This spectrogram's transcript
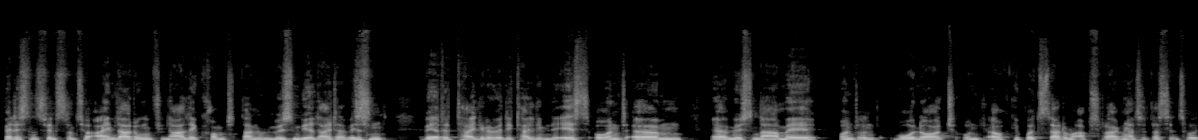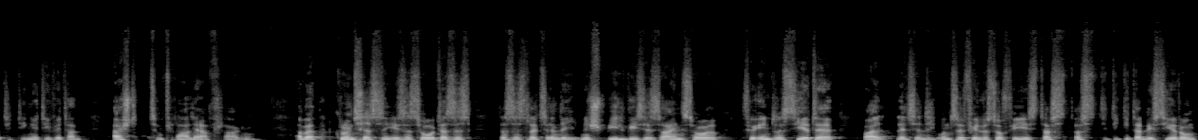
Spätestens, wenn es dann zur Einladung im Finale kommt, dann müssen wir leider wissen, wer der Teilnehmer, wer die Teilnehmende ist und ähm, äh, müssen Name und, und Wohnort und auch Geburtsdatum abfragen. Also das sind so die Dinge, die wir dann erst zum Finale abfragen. Aber grundsätzlich ist es so, dass es, dass es letztendlich eine Spielwiese sein soll für Interessierte, weil letztendlich unsere Philosophie ist, dass, dass die Digitalisierung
